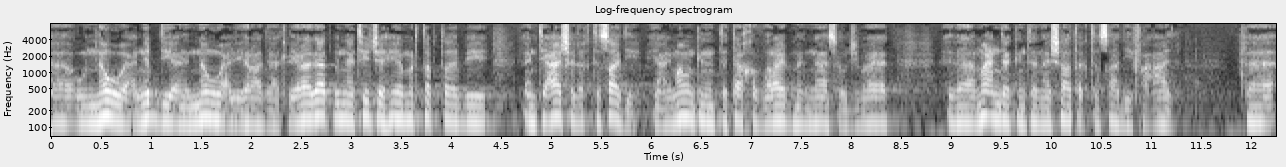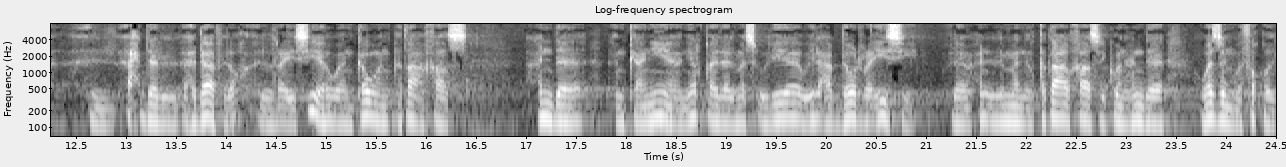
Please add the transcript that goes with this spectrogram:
وننوع نبدي أن ننوع الإيرادات. الإيرادات بالنتيجة هي مرتبطة بالانتعاش الاقتصادي. يعني ما ممكن أنت تأخذ ضرائب من الناس أو جبايات إذا ما عندك أنت نشاط اقتصادي فعال. فأحدى الأهداف الرئيسية هو نكون قطاع خاص. عنده إمكانية أن يرقى إلى المسؤولية ويلعب دور رئيسي لما القطاع الخاص يكون عنده وزن وثقل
